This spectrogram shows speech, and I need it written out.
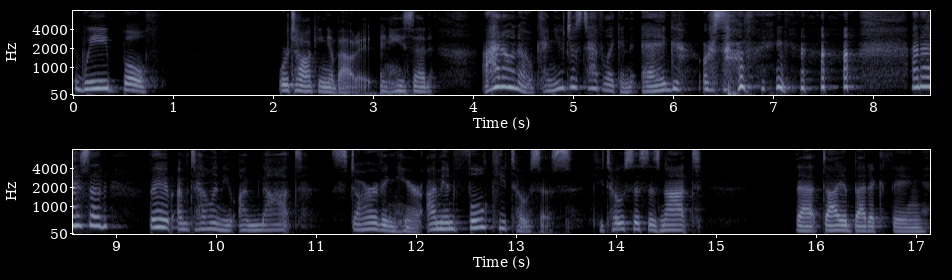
We both were talking about it, and he said, I don't know, can you just have like an egg or something? and I said, Babe, I'm telling you, I'm not starving here. I'm in full ketosis. Ketosis is not that diabetic thing.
